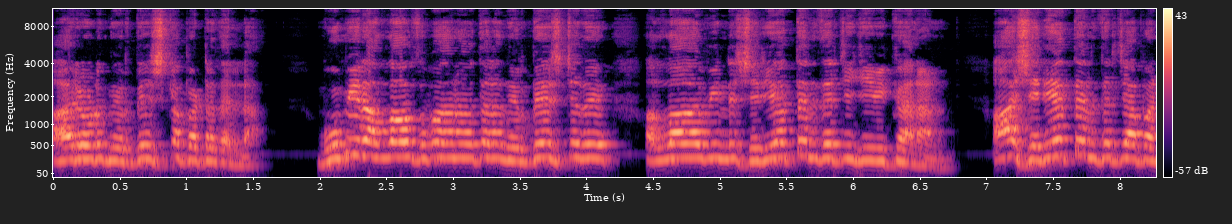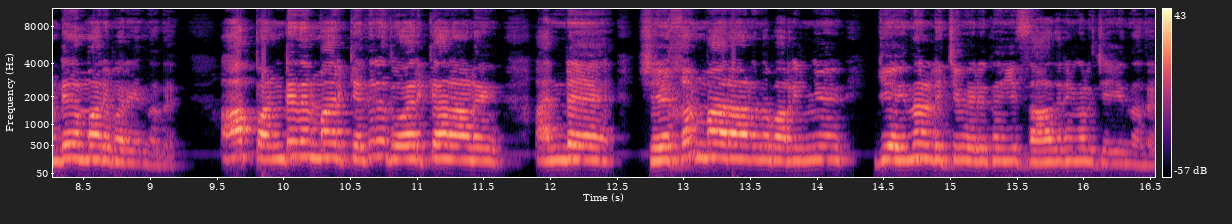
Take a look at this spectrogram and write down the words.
ആരോടും നിർദ്ദേശിക്കപ്പെട്ടതല്ല. ഭൂമിയിൽ അള്ളാഹു സുബാനവത്തല നിർദ്ദേശിച്ചത് അള്ളാഹുവിന്റെ ശരീരത്തനുസരിച്ച് ജീവിക്കാനാണ്. ആ ശരീരത്തനുസരിച്ച് ആ പണ്ഡിതന്മാർ പറയുന്നത്. ആ പണ്ഡിതന്മാർക്കെതിരെ ദ്വാരിക്കാനാണ് എന്റെ ശേഖന്മാരാണെന്ന് പറഞ്ഞ് എഴുന്നള്ളിച്ച് വരുന്ന ഈ സാധനങ്ങൾ ചെയ്യുന്നത്.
